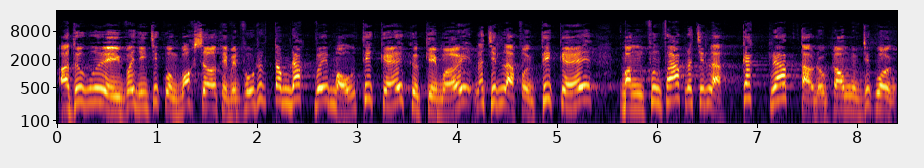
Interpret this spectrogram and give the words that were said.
À, thưa quý vị, với những chiếc quần boxer thì Vĩnh Phú rất tâm đắc với mẫu thiết kế cực kỳ mới. Đó chính là phần thiết kế bằng phương pháp đó chính là cắt ráp tạo độ cong trong chiếc quần.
